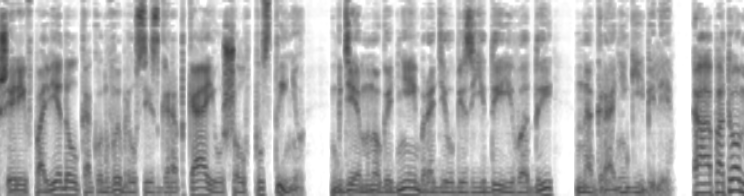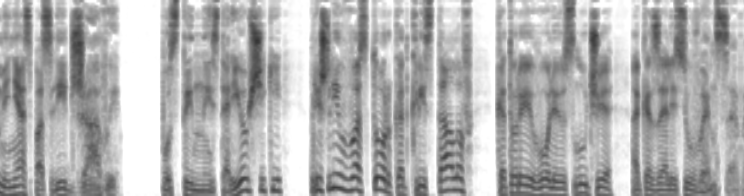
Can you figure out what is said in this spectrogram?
Шериф поведал, как он выбрался из городка и ушел в пустыню, где много дней бродил без еды и воды на грани гибели. А потом меня спасли джавы. Пустынные старьевщики пришли в восторг от кристаллов, которые волею случая оказались у Венса.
